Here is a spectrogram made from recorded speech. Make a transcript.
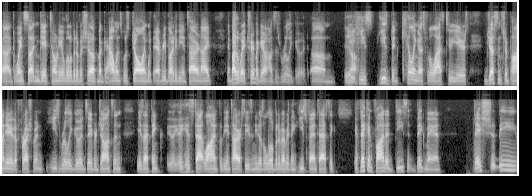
Uh, Dwayne Sutton gave Tony a little bit of a shove. McGowens was jawing with everybody the entire night. And by the way, Trey McGowens is really good. Um, yeah. he, he's he's been killing us for the last two years. Justin Champagnie, the freshman, he's really good. Xavier Johnson is, I think, his stat line for the entire season. He does a little bit of everything. He's fantastic. If they can find a decent big man they should be.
